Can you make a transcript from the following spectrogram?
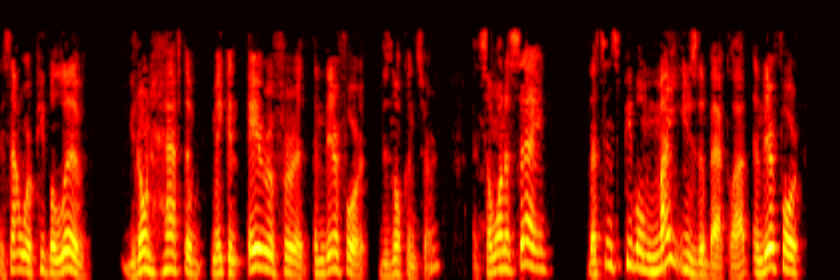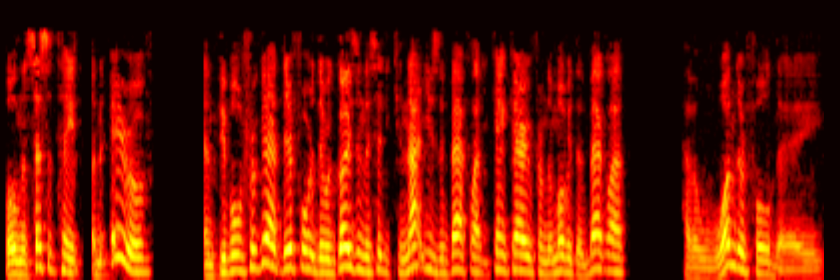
is not where people live, you don't have to make an eruv for it, and therefore there's no concern. And some want to say that since people might use the backlot and therefore will necessitate an Eruv, and people will forget, therefore there were guys and they said you cannot use the backlot, you can't carry from the mavui to the backlot. Have a wonderful day.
